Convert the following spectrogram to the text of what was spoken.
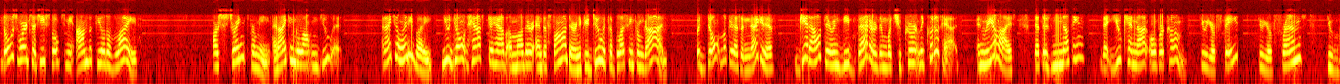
Those words that he spoke to me on the field of life are strength for me and I can go out and do it. And I tell anybody, you don't have to have a mother and a father. And if you do, it's a blessing from God. But don't look at it as a negative. Get out there and be better than what you currently could have had and realize that there's nothing that you cannot overcome through your faith, through your friends, through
